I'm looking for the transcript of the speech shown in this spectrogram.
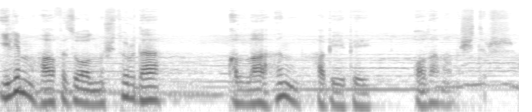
İlim hafızı olmuştur da Allah'ın Habibi olamamıştır.''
